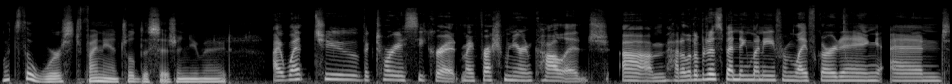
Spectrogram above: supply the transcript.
What's the worst financial decision you made? I went to Victoria's Secret my freshman year in college. Um, had a little bit of spending money from lifeguarding, and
